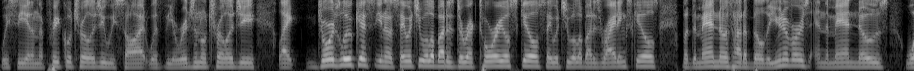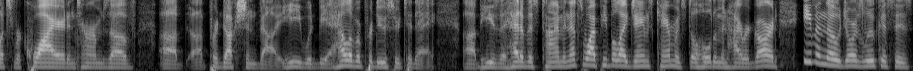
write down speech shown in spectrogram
We see it in the prequel trilogy. We saw it with the original trilogy. Like George Lucas, you know, say what you will about his directorial skills, say what you will about his writing skills, but the man knows how to build a universe and the man knows what's required in terms of uh, uh, production value. He would be a hell of a producer today. Uh, he's ahead of his time, and that's why people like James Cameron still hold him in high regard, even though George Lucas's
